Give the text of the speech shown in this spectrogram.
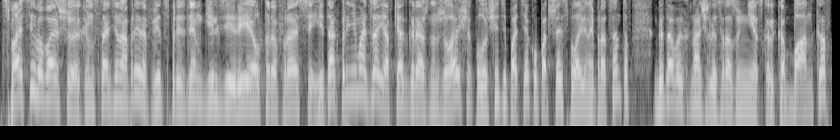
Спасибо большое. Константин Апрелев, вице-президент гильдии риэлторов России. Итак, принимать заявки от граждан, желающих получить ипотеку под 6,5% годовых. Начали сразу несколько банков.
